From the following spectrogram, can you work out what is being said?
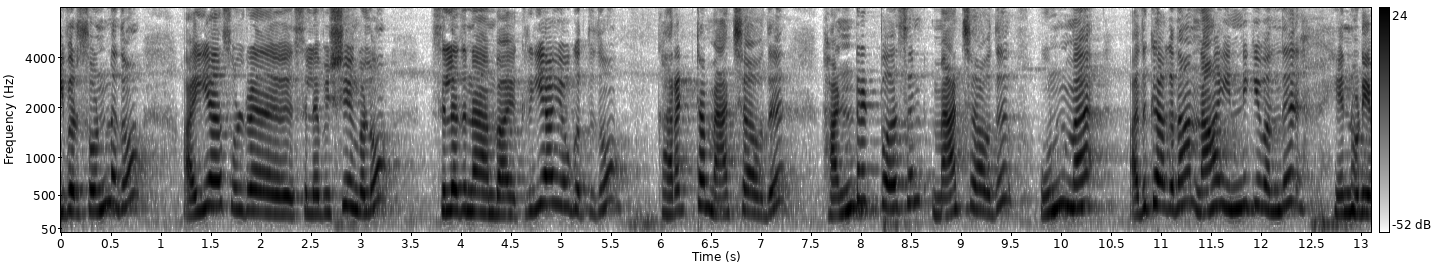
இவர் சொன்னதும் ஐயா சொல்கிற சில விஷயங்களும் சிலது நம்ம கிரியா யோகத்துதும் கரெக்டாக மேட்ச் ஆகுது. ஹண்ட்ரட் பர்சன்ட் மேட்ச் ஆகுது. உண்மை. அதுக்காக தான் நான் இன்றைக்கி வந்து என்னுடைய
